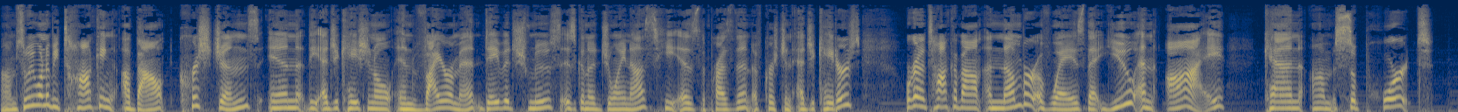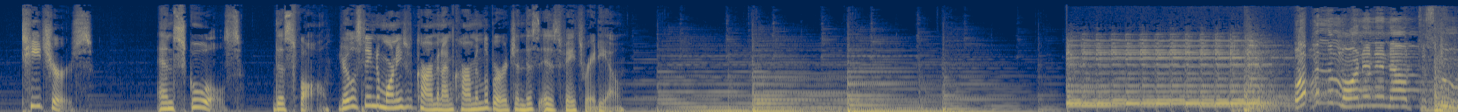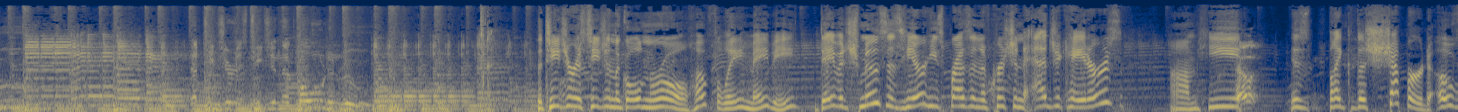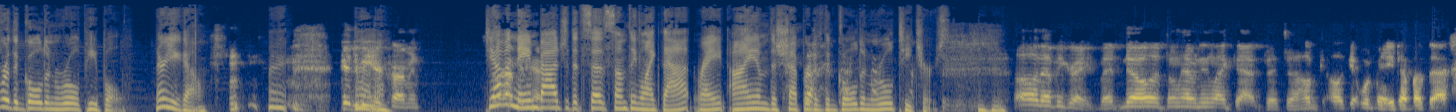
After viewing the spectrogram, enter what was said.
um, so we want to be talking about Christians in the educational environment. David Schmus is going to join us. He is the president of Christian Educators. We're going to talk about a number of ways that you and I can um, support teachers and schools this fall. You're listening to Mornings with Carmen. I'm Carmen LaBerge, and this is Faith Radio. Up in the morning and out to school. The teacher is teaching the golden rule. The teacher is teaching the golden rule. Hopefully, maybe. David Schmus is here. He's president of Christian Educators. Um, he Hello. is like the shepherd over the golden rule people. There you go. Good to be Uh-huh. here, Carmen. Do you have a name badge that says something like that, right? I am the shepherd of the golden rule teachers. Oh, that'd be great. But no, don't have anything like that. But uh, I'll I'll get one made. How about that?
